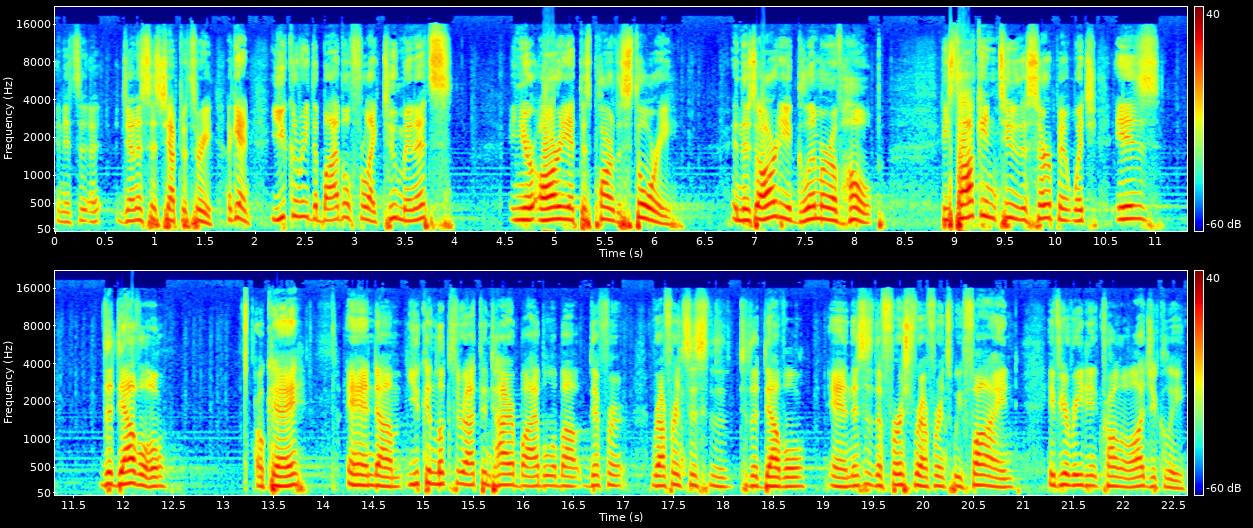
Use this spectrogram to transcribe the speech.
and it's uh, Genesis chapter 3. Again, you can read the Bible for like two minutes, and you're already at this part of the story. And there's already a glimmer of hope. He's talking to the serpent, which is the devil, okay? And um, you can look throughout the entire Bible about different references to the, to the devil. And this is the first reference we find if you're reading it chronologically.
